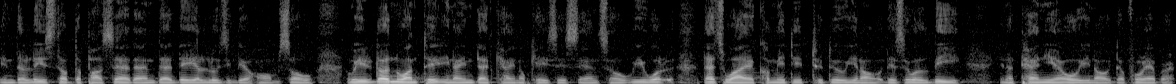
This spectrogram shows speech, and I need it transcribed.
in the list of the PASET and then they are losing their home. So we don't want to, you know, in that kind of cases. And so we were, that's why I committed to do, you know, this will be, you know, 10 year or, you know, the forever.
